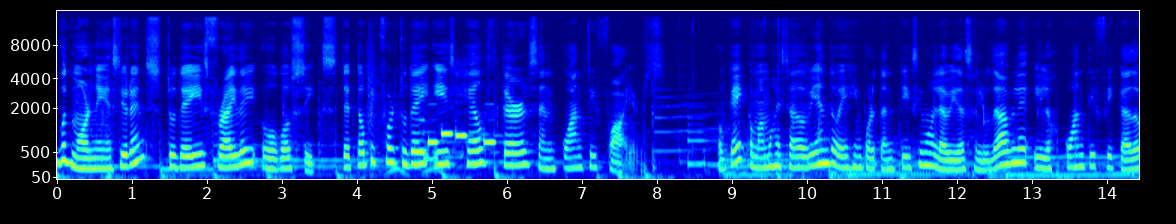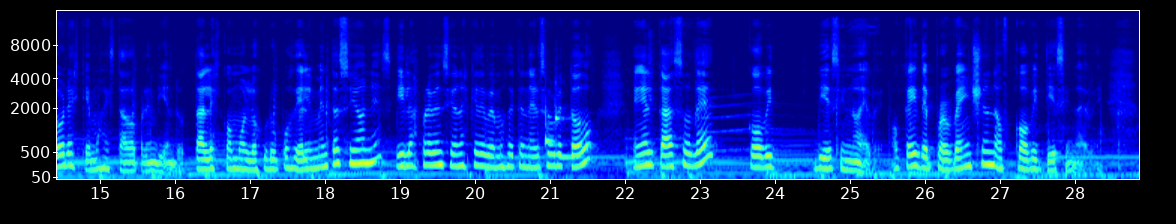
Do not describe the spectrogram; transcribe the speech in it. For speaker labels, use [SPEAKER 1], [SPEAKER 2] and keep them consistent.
[SPEAKER 1] Good morning, students. Today is Friday, August 6. The topic for today is healthcare and quantifiers. Ok, como hemos estado viendo, es importantísimo la vida saludable y los cuantificadores que hemos estado aprendiendo, tales como los grupos de alimentaciones y las prevenciones que debemos de tener, sobre todo en el caso de COVID-19. Ok, the prevention of COVID-19.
